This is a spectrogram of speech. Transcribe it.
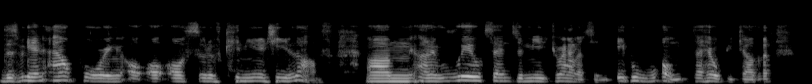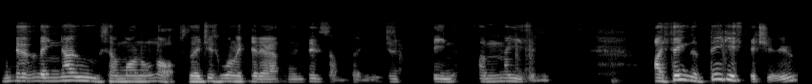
there's been an outpouring of, of, of sort of community love um, and a real sense of mutuality. People want to help each other, whether they know someone or not. They just want to get out and do something, which has been amazing. I think the biggest issue,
